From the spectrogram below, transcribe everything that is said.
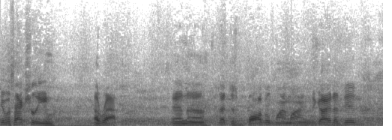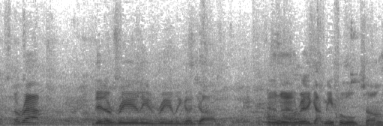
it was actually a wrap. And uh, that just boggled my mind. The guy that did the wrap did a really, really good job. And uh, really got me fooled. So,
